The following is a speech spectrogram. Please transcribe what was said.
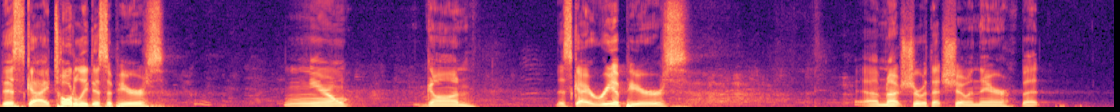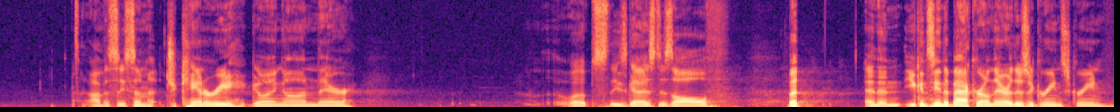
This guy totally disappears. Gone. This guy reappears. I'm not sure what that's showing there, but obviously some chicanery going on there. Whoops, these guys dissolve. But, and then you can see in the background there, there's a green screen.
